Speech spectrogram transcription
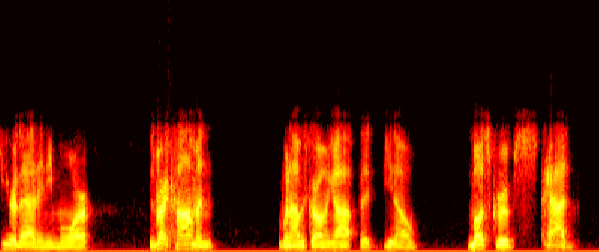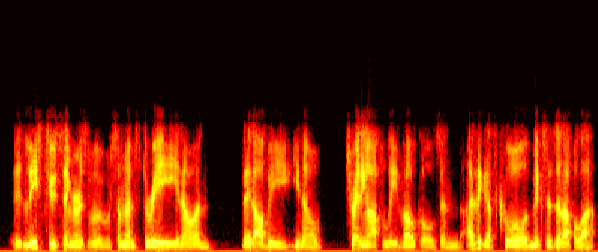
hear that anymore. It was very common when I was growing up that you know most groups had at least two singers, sometimes three, you know, and they'd all be, you know, trading off lead vocals, and I think that's cool. It mixes it up a lot.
